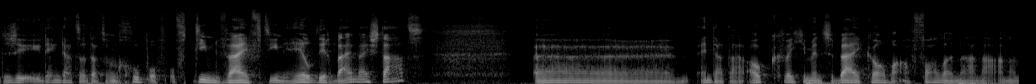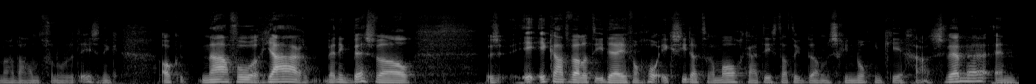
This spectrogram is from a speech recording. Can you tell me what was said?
dus ik denk dat er, dat er een groep of, of 10, 15 heel dicht bij mij staat. En dat daar ook, weet je, mensen bij komen afvallen naar, naar, naar, de hand van hoe het is. En ik, ook na vorig jaar ben ik best wel... Dus ik, ik had wel het idee van, goh, ik zie dat er een mogelijkheid is dat ik dan misschien nog een keer ga zwemmen. En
